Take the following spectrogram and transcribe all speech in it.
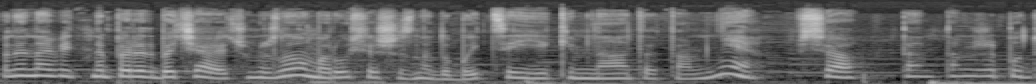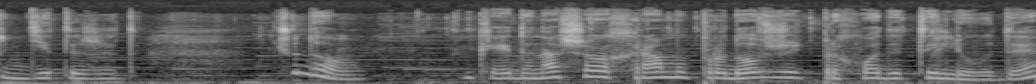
Вони навіть не передбачають, що можливо Маруся ще знадобиться її кімната. Там ні, все, там, там вже будуть діти жити. Чудово. Окей, до нашого храму продовжують приходити люди.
